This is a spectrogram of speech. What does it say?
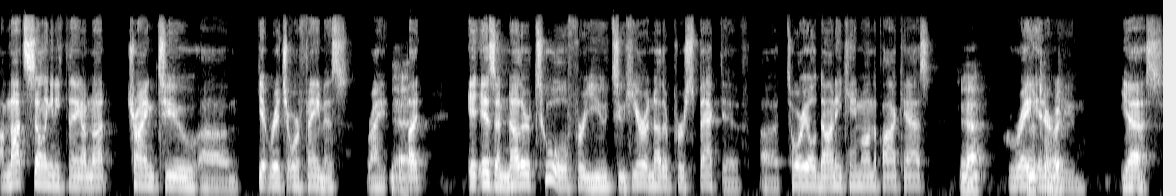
I'm not selling anything. I'm not trying to um, get rich or famous, right? Yeah. But it is another tool for you to hear another perspective. Uh, Tori Oldani came on the podcast. Yeah. Great interview. Yes,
